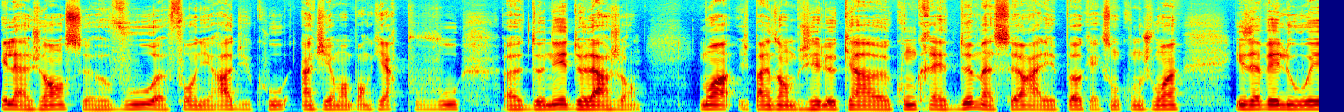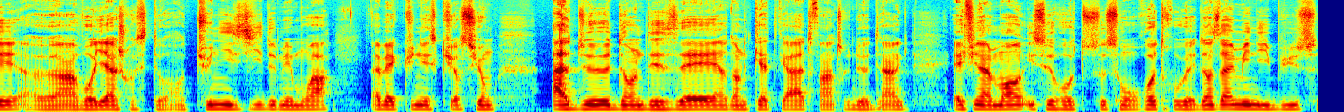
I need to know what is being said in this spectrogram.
et l'agence euh, vous euh, fournira du coup un virement bancaire pour vous donner de l'argent. Moi, par exemple, j'ai le cas concret de ma sœur à l'époque avec son conjoint. Ils avaient loué un voyage, je crois que c'était en Tunisie de mémoire, avec une excursion à deux dans le désert, dans le 4x4, enfin un truc de dingue. Et finalement, ils se, se sont retrouvés dans un minibus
